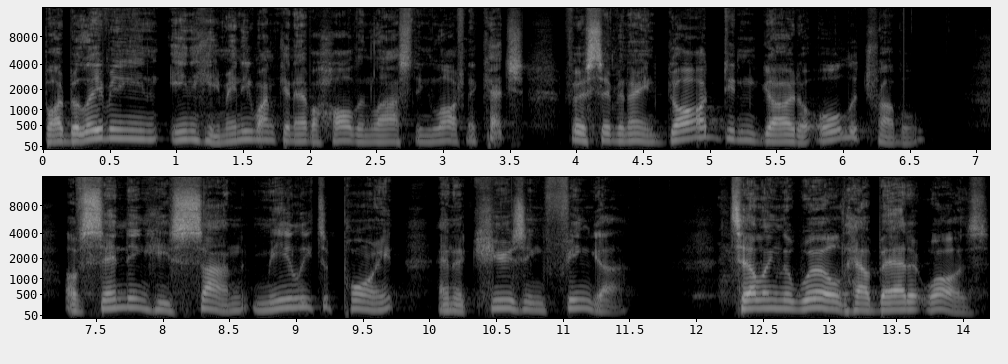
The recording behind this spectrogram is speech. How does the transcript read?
By believing in, in him, anyone can have a whole and lasting life. Now, catch verse 17. God didn't go to all the trouble of sending his son merely to point an accusing finger, telling the world how bad it was.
